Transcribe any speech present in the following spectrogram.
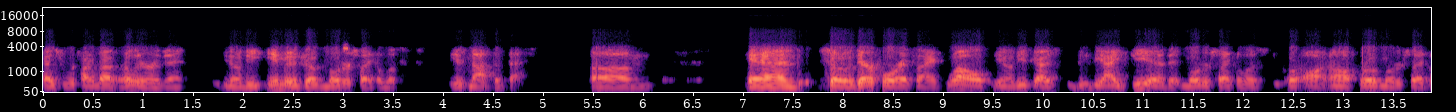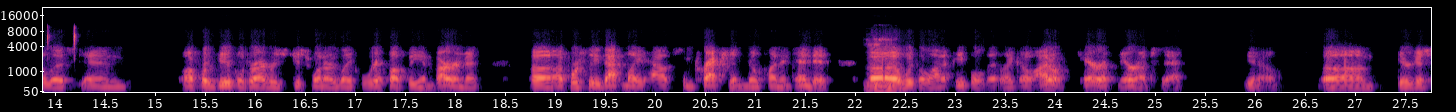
as we were talking about earlier, that you know the image of motorcyclists is not the best. Um, and so therefore it's like, well, you know, these guys, the, the idea that motorcyclists or off-road motorcyclists and off-road vehicle drivers just want to like rip up the environment. Uh, unfortunately, that might have some traction, no pun intended, uh, mm-hmm. with a lot of people that like, oh, I don't care if they're upset, you know, um, they're just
